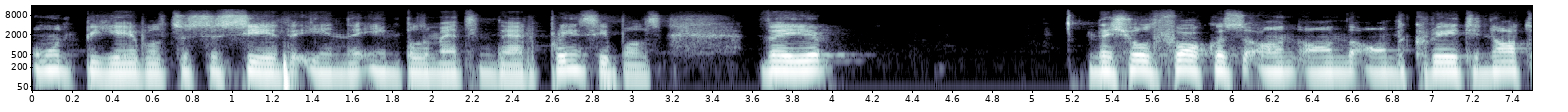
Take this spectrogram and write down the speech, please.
won't be able to succeed in implementing their principles. They they should focus on on on creating not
